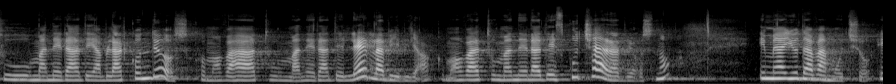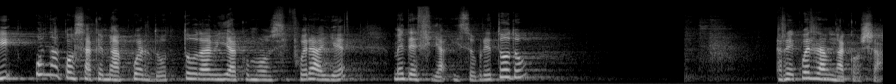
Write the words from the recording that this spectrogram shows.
tu manera de hablar con Dios, cómo va tu manera de leer la Biblia, cómo va tu manera de escuchar a Dios, ¿no? Y me ayudaba mucho. Y una cosa que me acuerdo todavía como si fuera ayer, me decía, y sobre todo, recuerda una cosa,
